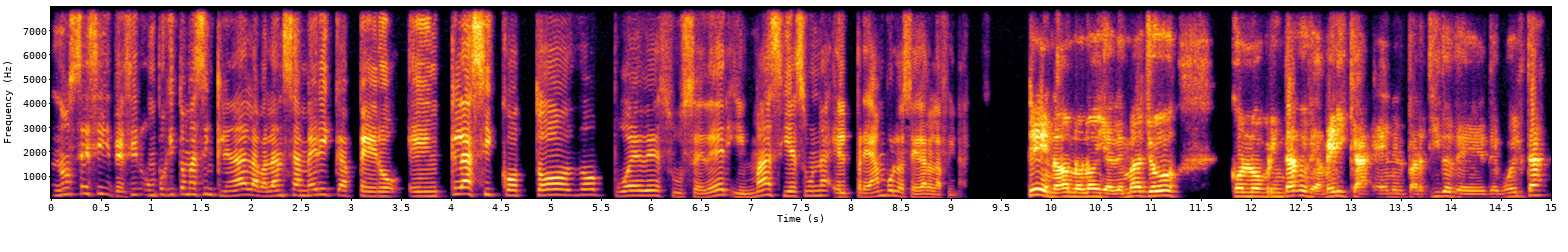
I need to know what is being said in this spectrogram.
no sé si decir un poquito más inclinada a la balanza América, pero en clásico todo puede suceder y más si es una el preámbulo a llegar a la final. Sí, no, no, no. Y además yo, con lo brindado de América en el partido de, de vuelta,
